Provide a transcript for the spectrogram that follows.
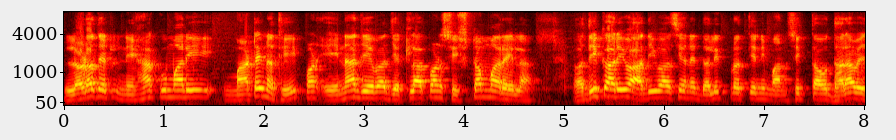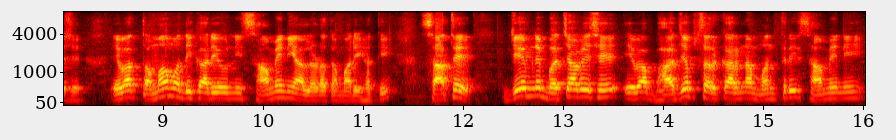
લડત એટલે નેહા કુમારી માટે નથી પણ એના જેવા જેટલા પણ સિસ્ટમમાં રહેલા અધિકારીઓ આદિવાસી અને દલિત પ્રત્યેની માનસિકતાઓ ધરાવે છે એવા તમામ અધિકારીઓની સામેની આ લડત અમારી હતી. સાથે જે એમને બચાવે છે એવા ભાજપ સરકારના મંત્રી સામેની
